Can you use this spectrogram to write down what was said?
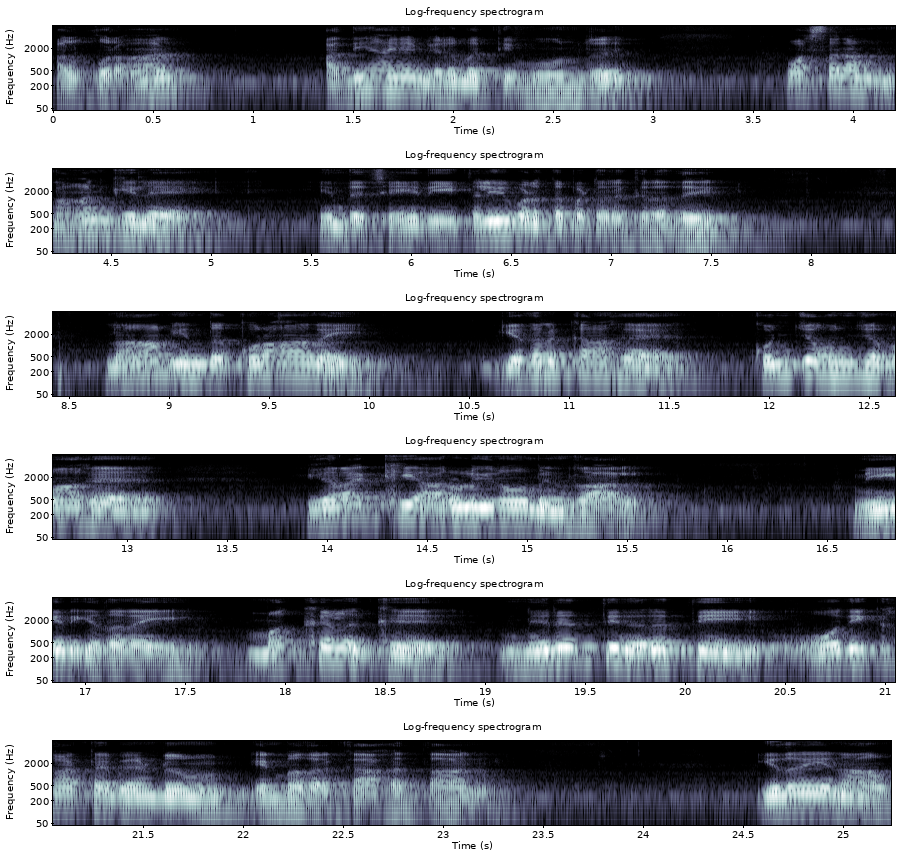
அல் குரான் அத்தியாயம் எழுபத்தி மூன்று வசனம் நான்கிலே இந்த செய்தி தெளிவுபடுத்தப்பட்டிருக்கிறது. நாம் இந்த குரானை எதற்காக கொஞ்சம் கொஞ்சமாக இறக்கி அருளினோம் என்றால் நீர் இதனை மக்களுக்கு நிறுத்தி நிறுத்தி ஓதி காட்ட வேண்டும் என்பதற்காகத்தான். இதனை நாம்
